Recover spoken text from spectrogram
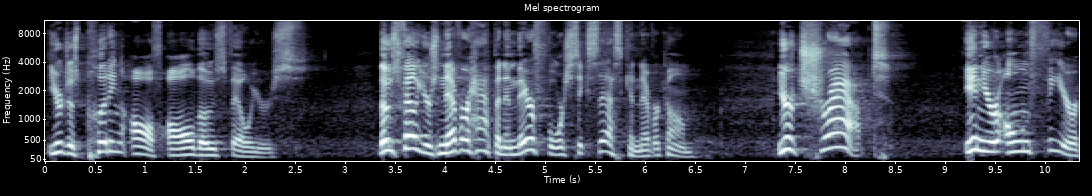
You're just putting off all those failures. Those failures never happen, and therefore success can never come. You're trapped in your own fear,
